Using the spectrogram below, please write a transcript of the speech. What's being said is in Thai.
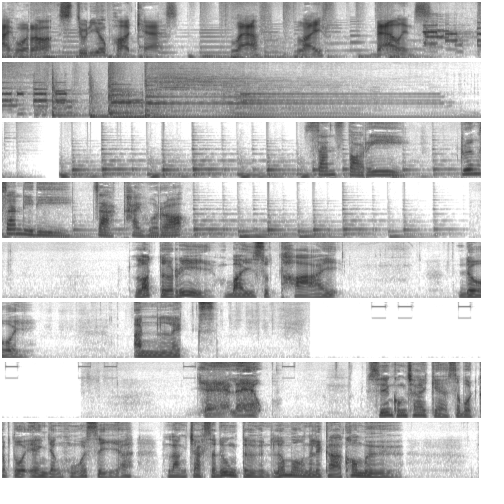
Kaihura Studio Podcast Laugh Life Balance สั้นสตอรี่เรื่องสั้นดีๆ จากไข่หัวเราะลอตเตอรี่ใบสุดท้าย โดยอันเล็กซ์ แย่แล้ว เสียงของชายแก่สะบดกับตัวเองอย่างหัวเสีย หลังจากสะดุ้งตื่นแล้วมองนาฬิกาข้อมือ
